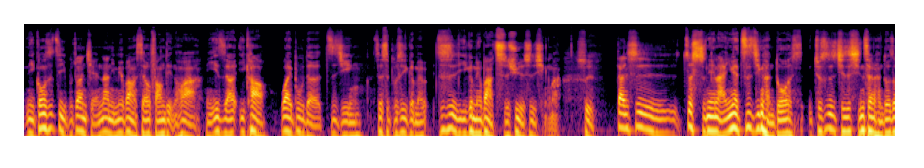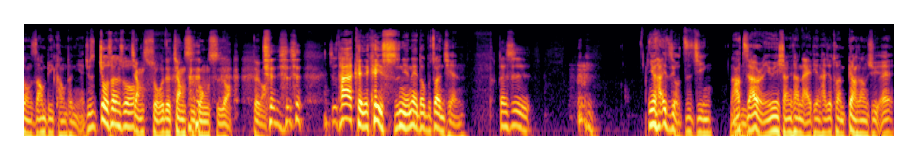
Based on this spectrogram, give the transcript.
你公司自己不赚钱，那你没有办法 self funding 的话，你一直要依靠外部的资金，这是不是一个没这是一个没有办法持续的事情嘛？是但是这十年来，因为资金很多，就是其实形成了很多这种 zombie company，啊就是就算说僵所谓的僵尸公司哦，对吧？就就是就是他可以可以十年内都不赚钱，但是 因为他一直有资金，然后只要有人愿意相信他，哪一天他就突然飙上去，哎、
